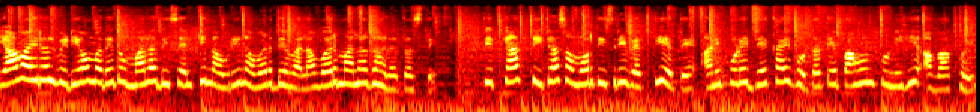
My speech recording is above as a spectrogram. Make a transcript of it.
या व्हायरल व्हिडिओमध्ये तुम्हाला दिसेल की नवरी नवरदेवाला वरमाला घालत असते. तितक्यात तिच्या समोर तिसरी व्यक्ती येते आणि पुढे जे काही होतं ते पाहून कुणीही अवाक होईल.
